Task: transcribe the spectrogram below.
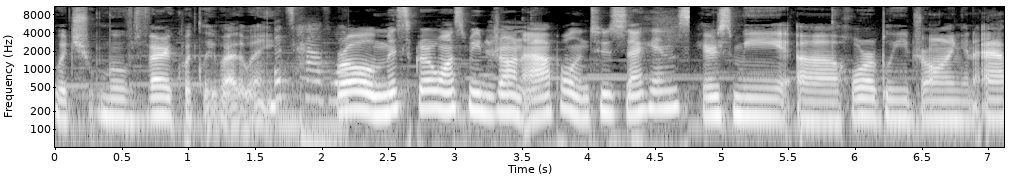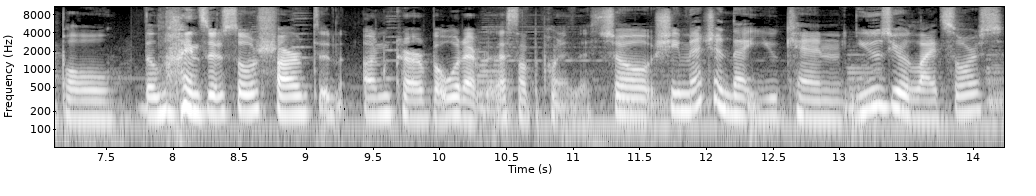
which moved very quickly by the way. Let's have one. Bro, Miss Girl wants me to draw an apple in two seconds. Here's me uh, horribly drawing an apple. The lines are so sharp and uncurved, but whatever, that's not the point of this. So she mentioned that you can use your light source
